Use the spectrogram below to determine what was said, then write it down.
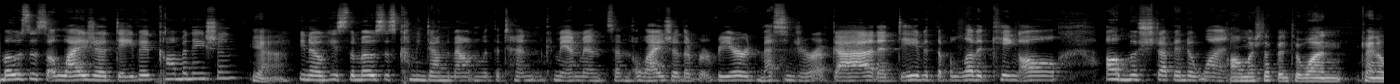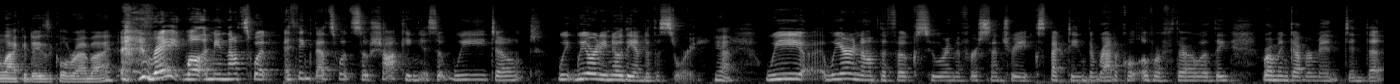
Moses, Elijah, David combination. Yeah. You know, he's the Moses coming down the mountain with the Ten Commandments, and Elijah, the revered messenger of God, and David, the beloved king, all all mushed up into one. All mushed up into one kind of lackadaisical rabbi. right well i mean that's what i think that's what's so shocking is that we don't we, we already know the end of the story Yeah. we we are not the folks who were in the first century expecting the radical overthrow of the roman government and the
